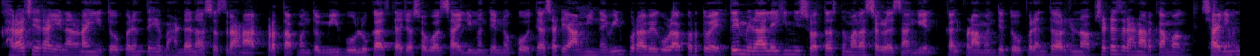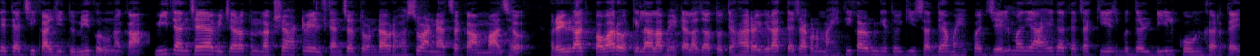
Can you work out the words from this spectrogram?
खरा चेहरा येणार नाही तोपर्यंत हे भांडण असंच राहणार. प्रताप म्हणतो मी बोलू काच त्याच्यासोबत सायली म्हणते नको. त्यासाठी आम्ही नवीन पुरावे गोळा करतोय. ते मिळाले की मी स्वतःच तुम्हाला सगळं सांगेल. कल्पना म्हणते तोपर्यंत अर्जुन अपसेटच राहणार का मग? सायली म्हणते त्याची काळजी तुम्ही करू नका. मी त्यांच्या या विचारातून लक्ष हटवेल. त्यांच्या तोंडावर हसू आणण्याचं काम माझं. रविराज पवार वकिलाला भेटायला जातो. तेव्हा रविराज त्याच्याकडून माहिती काढून घेतो की सध्या महिपत जेलमध्ये आहे तर त्याच्या केसबद्दल डील कोण करतंय?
